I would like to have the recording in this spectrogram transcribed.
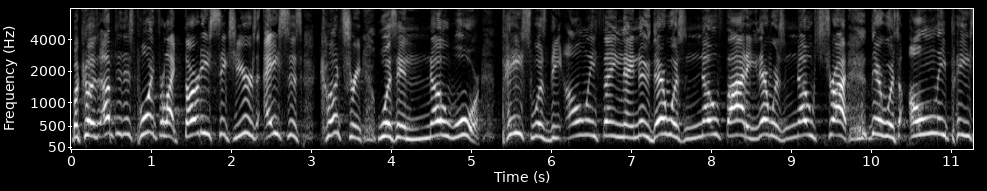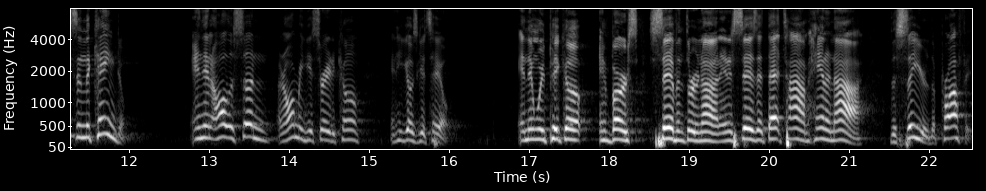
Because up to this point, for like 36 years, Asa's country was in no war. Peace was the only thing they knew. There was no fighting, there was no strife, there was only peace in the kingdom. And then all of a sudden, an army gets ready to come, and he goes, gets help. And then we pick up in verse 7 through 9, and it says, At that time, Hananiah, the seer, the prophet,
